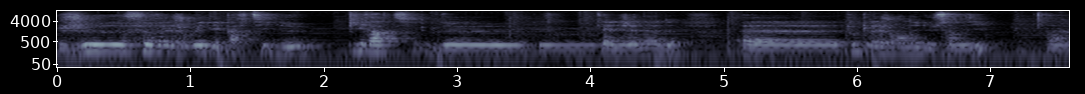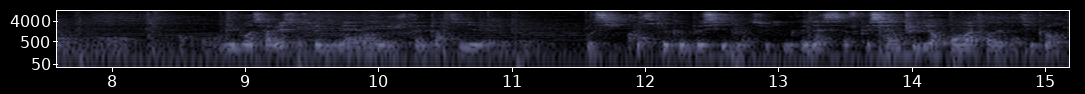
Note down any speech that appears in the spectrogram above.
Je ferai jouer des parties de pirates de, de Michael Janod toute la journée du samedi en, libre service entre guillemets, hein. je ferai des parties aussi courte que possible. Ceux qui me connaissent savent que c'est un peu dur pour moi de faire des parties courtes.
